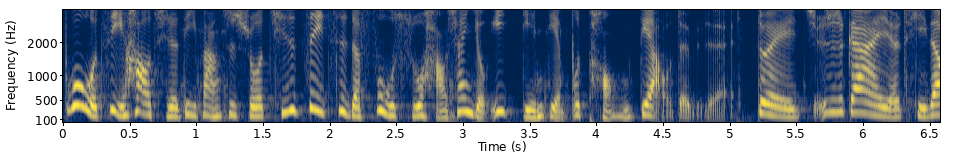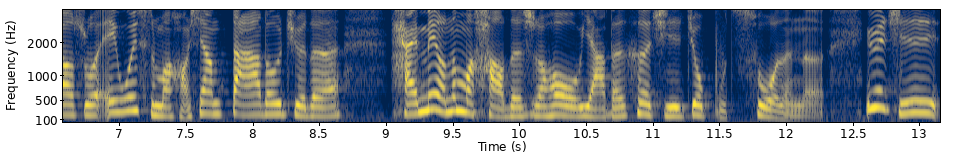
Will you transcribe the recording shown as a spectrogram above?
不过我自己好奇的地方是说，其实这次的复苏好像有一。一点点不同调，对不对？对，就是刚才也提到说，哎，为什么好像大家都觉得还没有那么好的时候，雅德克其实就不错了呢？因为其实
